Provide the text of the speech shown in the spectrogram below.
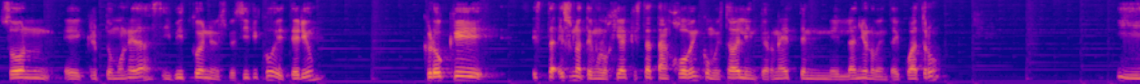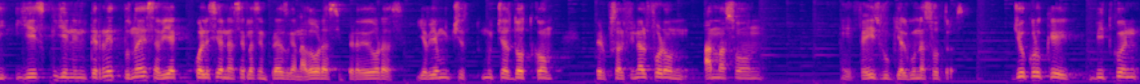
son eh, criptomonedas y Bitcoin en específico, Ethereum. Creo que esta es una tecnología que está tan joven como estaba el Internet en el año 94 Y, y, es, y en Internet, pues nadie sabía cuáles iban a ser las empresas ganadoras y perdedoras. Y había muchas, muchas .com, pero pues al final fueron Amazon, eh, Facebook y algunas otras. Yo creo que Bitcoin,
